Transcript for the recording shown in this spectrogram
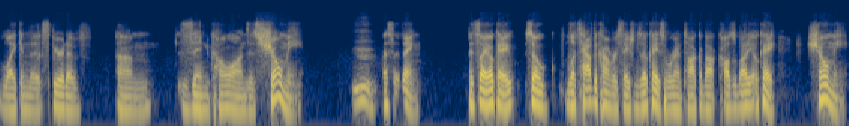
like in the spirit of um, Zen koans is show me. Mm. That's the thing. It's like, okay, so let's have the conversations. Okay, so we're going to talk about causal body. Okay, show me.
